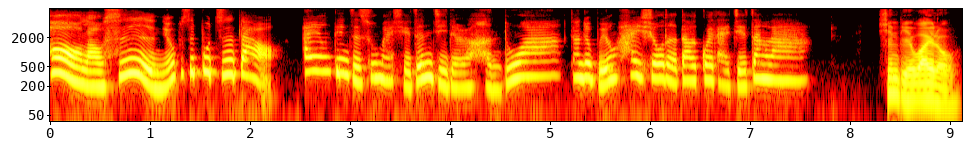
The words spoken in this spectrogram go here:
哦，老师，你又不是不知道，爱用电子书买写真集的人很多啊，这样就不用害羞的到柜台结账啦。先别歪楼，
